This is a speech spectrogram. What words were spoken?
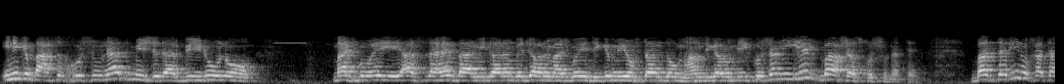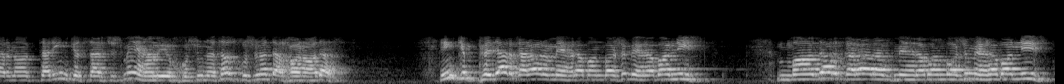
اینی که بحث خشونت میشه در بیرون و مجموعه اسلحه برمیدارن به جان مجموعه دیگه میفتند و همدیگه رو می‌کشن یک بخش از خشونته. بدترین و خطرناکترین که سرچشمه همه خشونت هست خشونت در خانواده است. اینکه پدر قرار مهربان باشه مهربان نیست. مادر قرار از مهربان باشه مهربان نیست.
